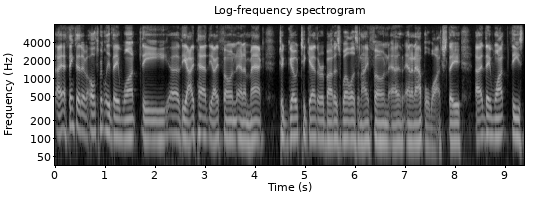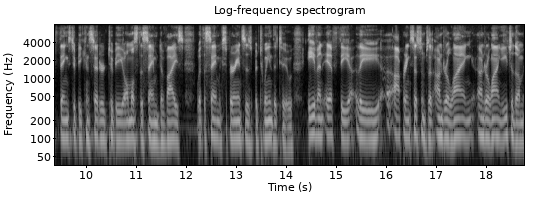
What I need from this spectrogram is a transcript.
I think that ultimately they want the uh, the iPad, the iPhone, and a Mac to go together about as well as an iPhone and, and an Apple Watch. They uh, they want these things to be considered to be almost the same device with the same experiences between the two, even if the the operating systems that underlying underlying each of them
